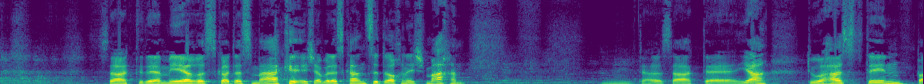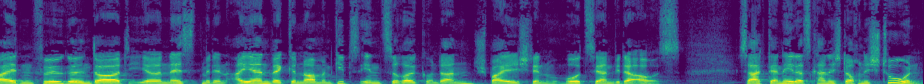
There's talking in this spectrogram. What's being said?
Sagte der Meeresgott, das merke ich, aber das kannst du doch nicht machen. Da sagte er, ja, du hast den beiden Vögeln dort ihr Nest mit den Eiern weggenommen, gib's ihnen zurück und dann speie ich den Ozean wieder aus. Sagt er, nee, das kann ich doch nicht tun.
